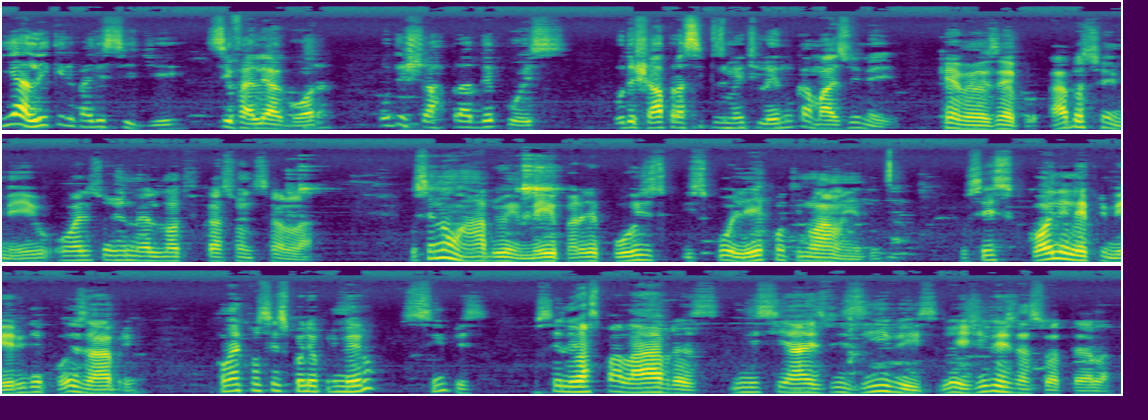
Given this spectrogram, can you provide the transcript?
E é ali que ele vai decidir se vai ler agora ou deixar para depois, ou deixar para simplesmente ler nunca mais o e-mail. Quer ver um exemplo? Abra seu e-mail olhe sua janela de notificações do celular. Você não abre o e-mail para depois escolher continuar lendo. Você escolhe ler primeiro e depois abre. Como é que você escolheu primeiro? Simples. Você leu as palavras iniciais visíveis, legíveis na sua tela.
